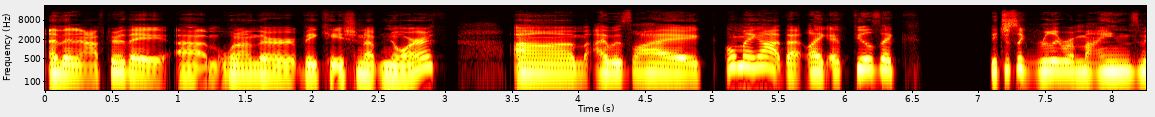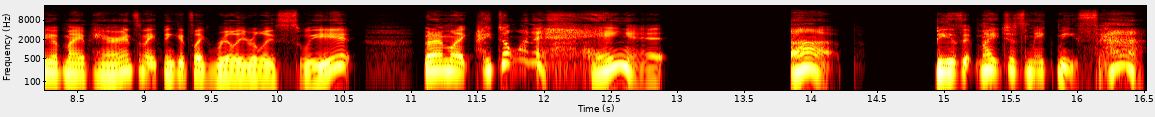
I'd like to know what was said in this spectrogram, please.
And then after they um, went on their vacation up north, um, I was like, oh my God, that like, it feels like it just like really reminds me of my parents and i think it's like really really sweet. But i'm like i don't want to hang it up because it might just make me sad.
